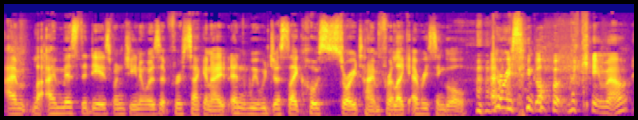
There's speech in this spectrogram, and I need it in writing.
I'm I miss the days when Gina was at First Second Night and we would just like host story time for like every single every single book that came out.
